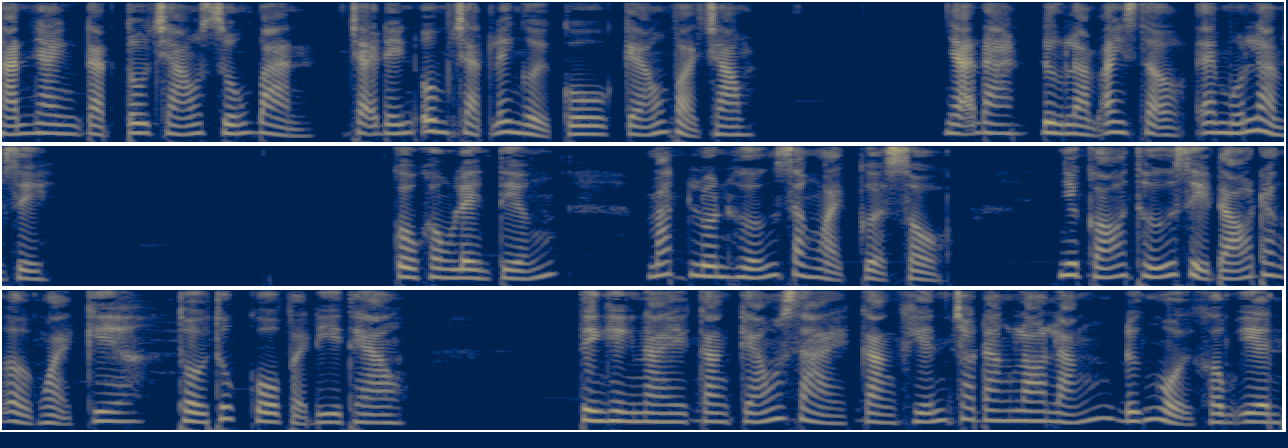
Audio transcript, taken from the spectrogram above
Hắn nhanh đặt tô cháo xuống bàn chạy đến ôm chặt lấy người cô kéo vào trong. Nhã Đan đừng làm anh sợ em muốn làm gì. Cô không lên tiếng mắt luôn hướng ra ngoài cửa sổ. Như có thứ gì đó đang ở ngoài kia thôi thúc cô phải đi theo. Tình hình này càng kéo dài càng khiến cho đang lo lắng đứng ngồi không yên.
